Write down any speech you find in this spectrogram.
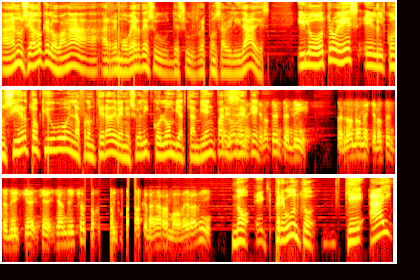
han anunciado que los van a, a remover de, su, de sus responsabilidades. Y lo otro es el concierto que hubo en la frontera de Venezuela y Colombia. También parece Perdóname, ser que... que... no te entendí. Perdóname que no te entendí. ¿Qué, qué, qué han dicho los diputados que van a remover a mí? No, eh, pregunto que hay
